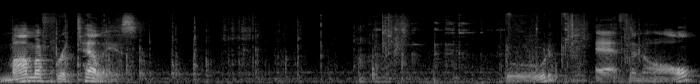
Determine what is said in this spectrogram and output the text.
Mama Fratelli's. Food. Ethanol.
